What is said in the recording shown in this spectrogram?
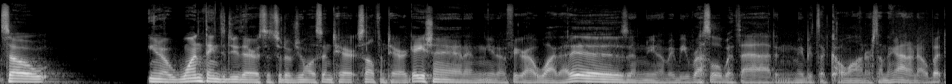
So you know one thing to do there is to sort of do all this inter- self-interrogation and you know figure out why that is and you know maybe wrestle with that and maybe it's a koan or something I don't know. But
